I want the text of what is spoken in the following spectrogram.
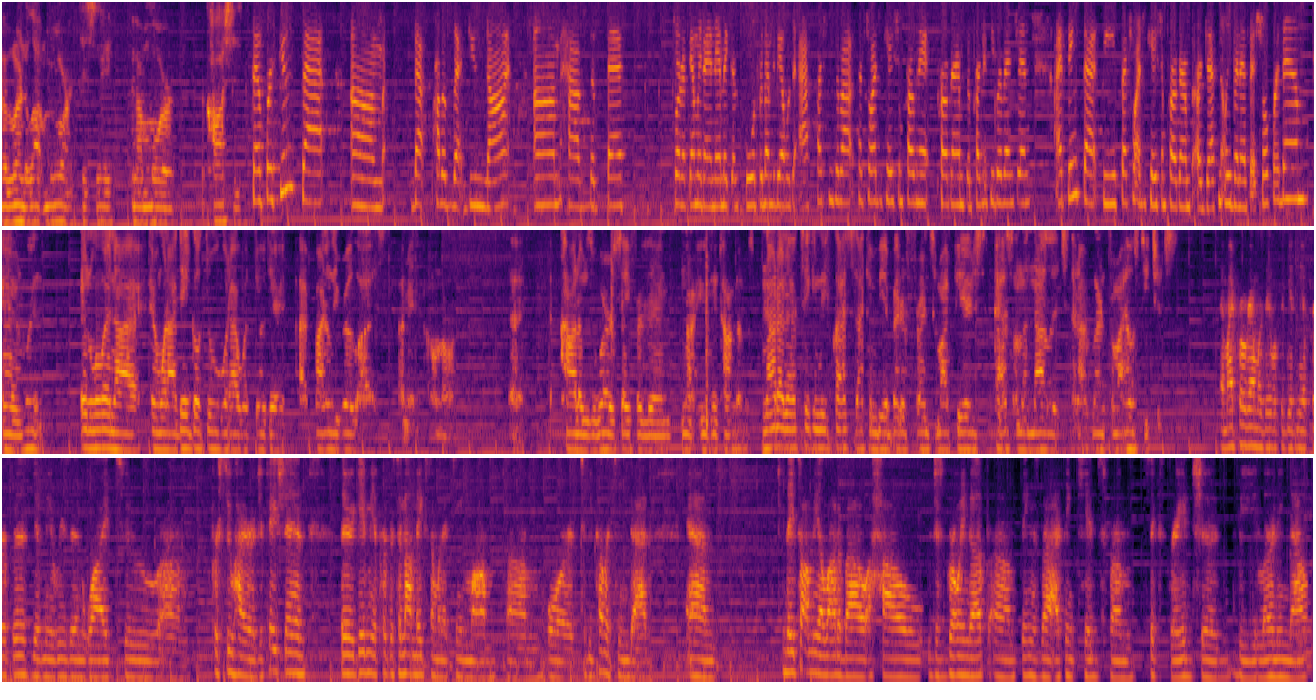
I've learned a lot more, I could say, and I'm more cautious. So for students that um, that probably that do not um, have the best sort of family dynamic in school for them to be able to ask questions about sexual education program, programs and pregnancy prevention. I think that the sexual education programs are definitely beneficial for them. And when and when I and when I did go through what I went through there, I finally realized. I mean, I don't know that condoms were safer than not using condoms. Now that I've taken these classes, I can be a better friend to my peers, and pass on the knowledge that I've learned from my health teachers. And my program was able to give me a purpose, give me a reason why to um, pursue higher education. They gave me a purpose to not make someone a teen mom um, or to become a teen dad. And they taught me a lot about how just growing up, um, things that I think kids from sixth grade should be learning now.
